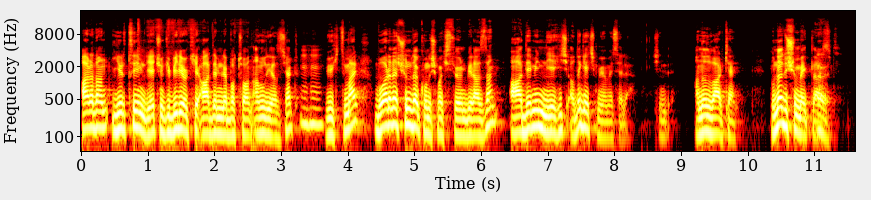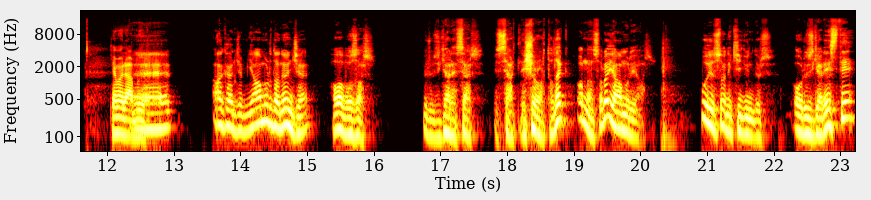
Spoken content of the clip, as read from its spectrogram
aradan yırtayım diye. Çünkü biliyor ki Adem'le Batuhan Anıl yazacak büyük ihtimal. Bu arada şunu da konuşmak istiyorum birazdan. Adem'in niye hiç adı geçmiyor mesela şimdi? Anıl varken. Bunu da düşünmek lazım. Evet. Kemal abi buyur. Ee, Hakan'cığım yağmurdan önce hava bozar. Bir rüzgar eser. Bir sertleşir ortalık. Ondan sonra yağmur yağar. Bu yıl son iki gündür o rüzgar esti.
